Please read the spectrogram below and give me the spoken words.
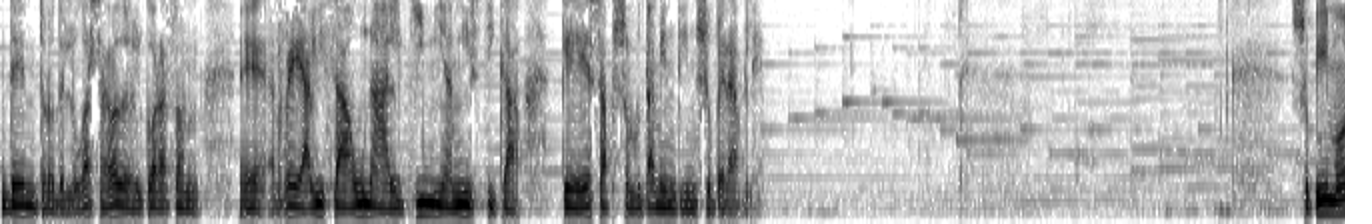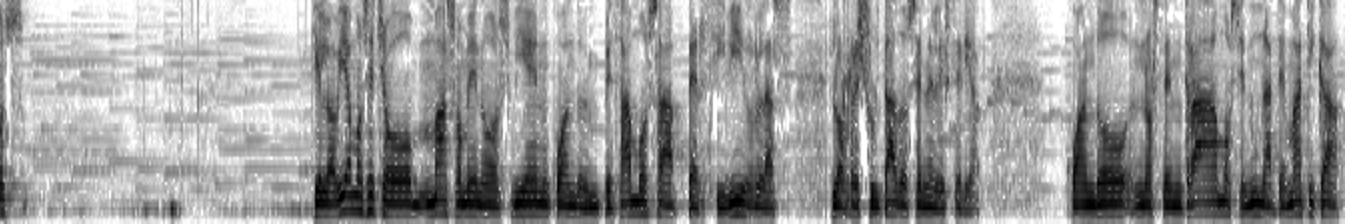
dentro del lugar sagrado del corazón, eh, realiza una alquimia mística que es absolutamente insuperable. Supimos que lo habíamos hecho más o menos bien cuando empezamos a percibir las, los resultados en el exterior. Cuando nos centrábamos en una temática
